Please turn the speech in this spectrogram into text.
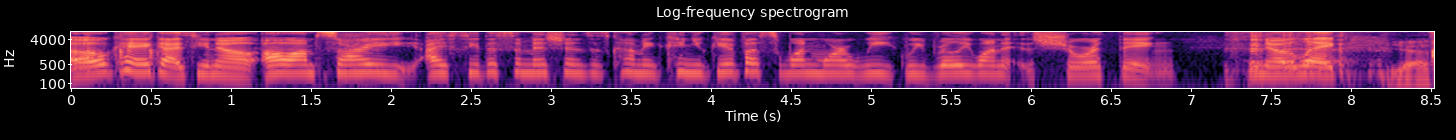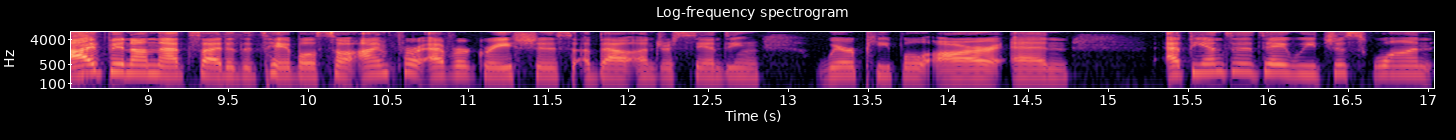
okay, guys, you know, oh, I'm sorry. I see the submissions is coming. Can you give us one more week? We really want it. Sure thing. You know, like Yes. I've been on that side of the table, so I'm forever gracious about understanding where people are. And at the end of the day, we just want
